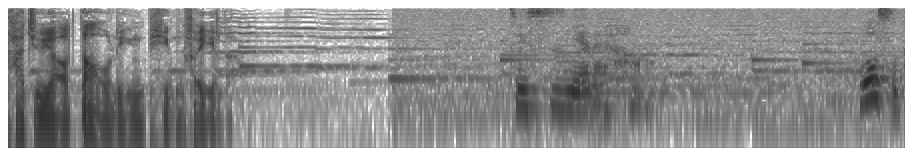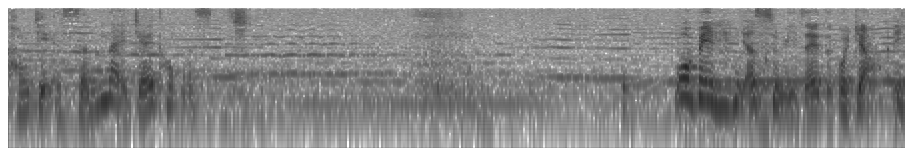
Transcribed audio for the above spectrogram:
他就要到龄停飞了。这十年来哈，我是靠健身来解脱我自己。我白天家是没在这个家里，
